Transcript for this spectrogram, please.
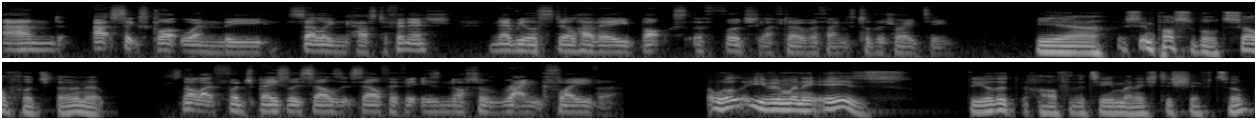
And at six o'clock, when the selling has to finish, Nebula still have a box of fudge left over thanks to the trade team. Yeah, it's impossible to sell fudge, though, isn't it? It's not like fudge basically sells itself if it is not a rank flavour. Well, even when it is, the other half of the team managed to shift some.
